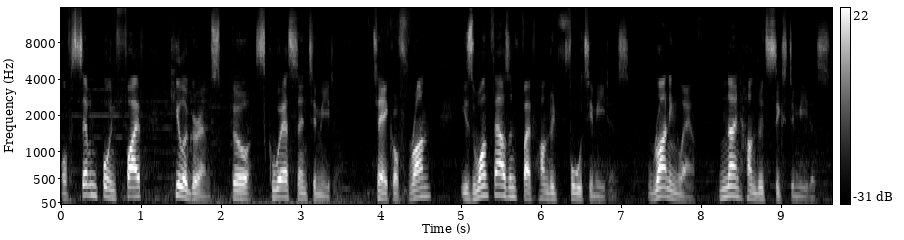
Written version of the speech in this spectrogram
of 7.5 kilograms per square centimeter. Takeoff run is 1,540 meters, running length 960 meters.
